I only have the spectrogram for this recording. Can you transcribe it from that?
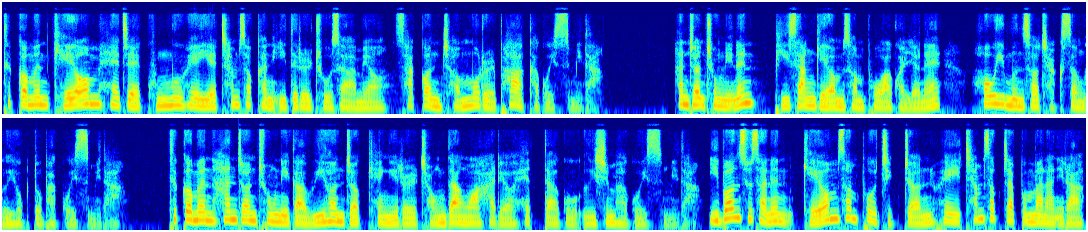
특검은 계엄 해제 국무회의에 참석한 이들을 조사하며 사건 전모를 파악하고 있습니다. 한 전 총리는 비상계엄 선포와 관련해 허위 문서 작성 의혹도 받고 있습니다. 특검은 한 전 총리가 위헌적 행위를 정당화하려 했다고 의심하고 있습니다. 이번 수사는 계엄 선포 직전 회의 참석자뿐만 아니라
